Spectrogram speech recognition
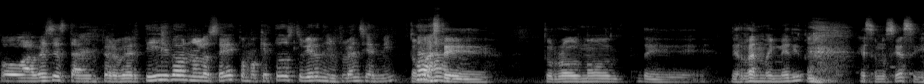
o a veces tan pervertido, no lo sé, como que todos tuvieran influencia en mí. Tomaste tu role model de, de Ranma y medio. Eso no se hace.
